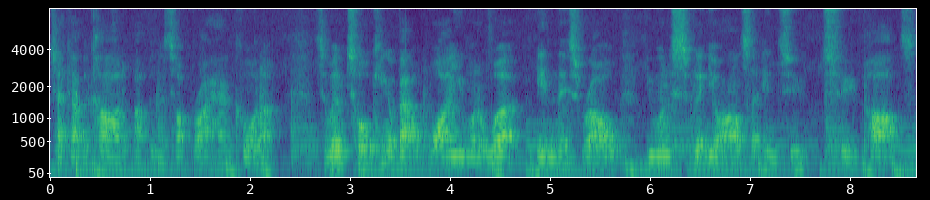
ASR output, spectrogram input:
check out the card up in the top right hand corner. So when talking about why you want to work in this role, you want to split your answer into two parts.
